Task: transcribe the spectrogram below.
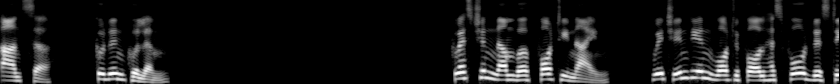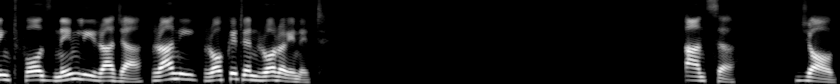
Answer Kudankulam. Question number 49. Which Indian waterfall has four distinct falls, namely Raja, Rani, Rocket, and Roarer in it? Answer. Jog.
